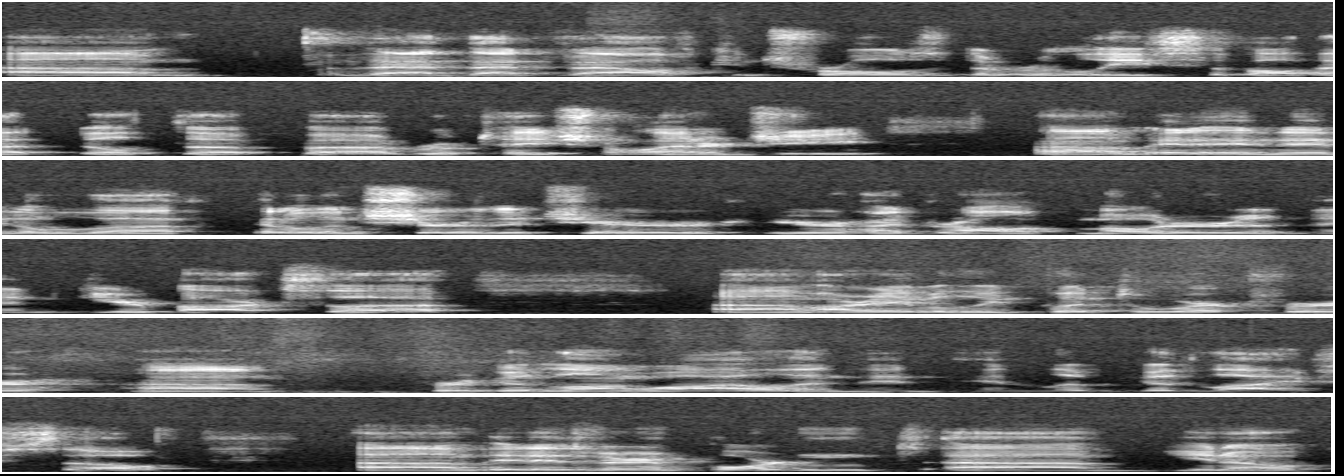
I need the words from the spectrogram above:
um, that that valve controls the release of all that built up uh, rotational energy. Um, and, and, it'll uh, it'll ensure that your your hydraulic motor and, and gearbox uh, um, are able to be put to work for um, for a good long while and, and, and live a good life. So um, it is very important. Um, you know,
